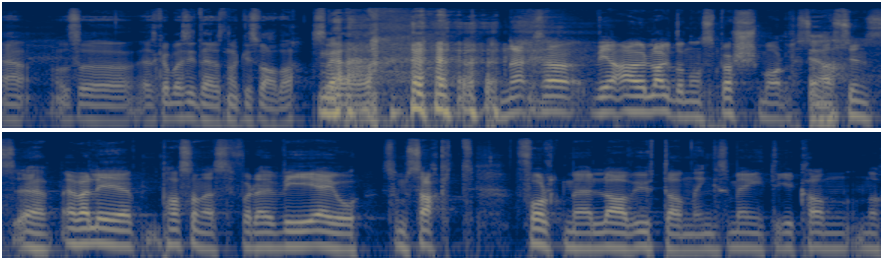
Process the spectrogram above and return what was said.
Ja, og så, jeg skal bare sitte her og snakke svada. Så, Nei, så Vi har jo lagd noen spørsmål som Ja. jeg syns eh, er veldig passende. For det, vi er jo som sagt folk med lav utdanning som egentlig ikke kan noe.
